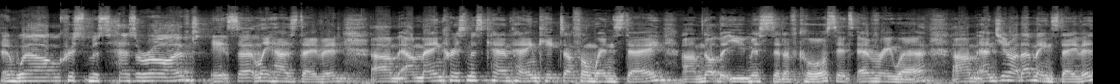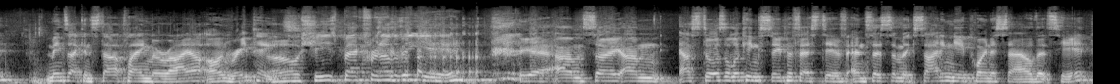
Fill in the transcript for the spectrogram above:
and wow, Christmas has arrived. It certainly has, David. Um, our main Christmas campaign kicked off on Wednesday. Um, not that you missed it, of course. It's everywhere. Um, and do you know what that means, David? It means I can start playing Mariah on repeat. Oh, she's back for another big year. yeah. Um, so um, our stores are looking super festive, and there's some exciting new point of sale that's hit,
